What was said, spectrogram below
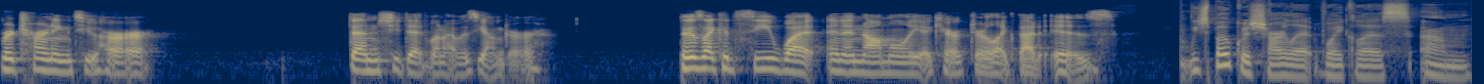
returning to her than she did when I was younger. Because I could see what an anomaly a character like that is. We spoke with Charlotte Voiklis, um,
